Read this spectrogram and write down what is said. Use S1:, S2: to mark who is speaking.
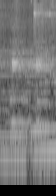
S1: me.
